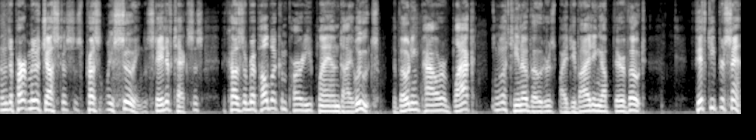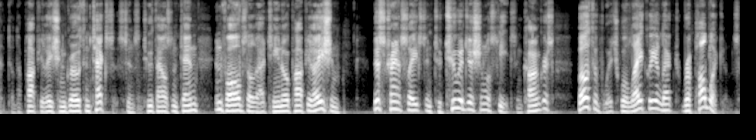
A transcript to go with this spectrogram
and the Department of Justice is presently suing the state of Texas because the Republican Party plan dilutes the voting power of black and Latino voters by dividing up their vote. 50% of the population growth in Texas since 2010 involves the Latino population. This translates into two additional seats in Congress, both of which will likely elect Republicans,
